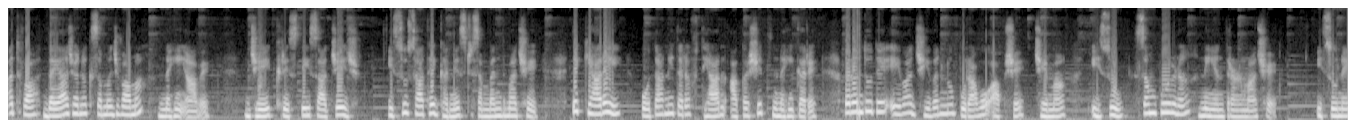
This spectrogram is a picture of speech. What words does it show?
અથવા દયાજનક સમજવામાં નહીં આવે. જે ખ્રિસ્તી સાચે જ ઈસુ સાથે ઘનિષ્ઠ સંબંધમાં છે, તે ક્યારેય પોતાની તરફ ધ્યાન આકર્ષિત નહીં કરે, પરંતુ તે એવા જીવનનો પુરાવો આપશે જેમાં ઈસુ સંપૂર્ણ નિયંત્રણમાં છે. ઈસુને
